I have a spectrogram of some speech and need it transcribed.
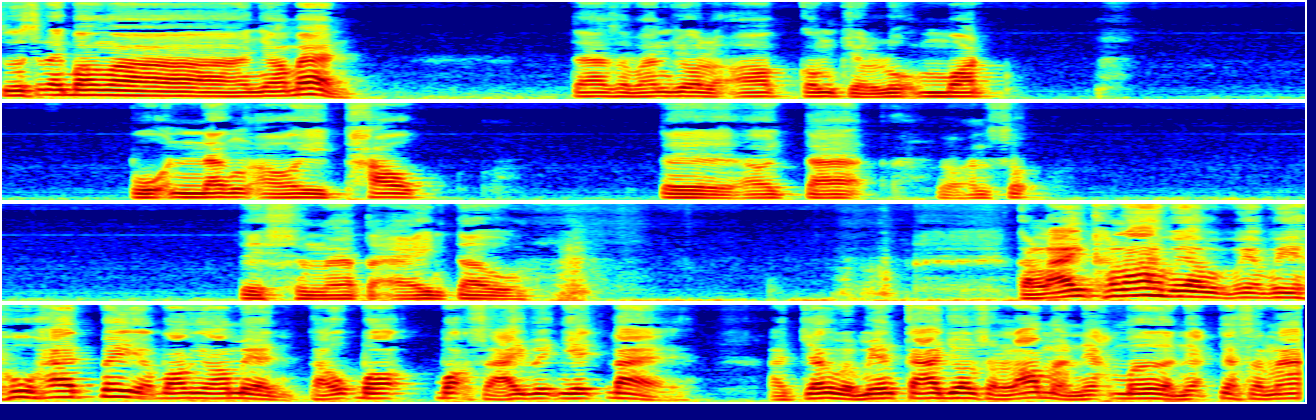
សួស្តីបងញោមមែនតាសវណ្ណយល់ល្អកុំចលក់មាត់ពួកនឹងឲ្យថោក ទេឲ្យតាអនសុទេសនាតឯងទៅកន្លែងខ្លះវាវាហ៊ូហេតុពេកបងញោមមែនត្រូវបកបកស្រាយវិញ្ញាណដែរអញ្ចឹងវាមានការយល់ច្រឡំអ្នកមើលអ្នកទស្សនា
